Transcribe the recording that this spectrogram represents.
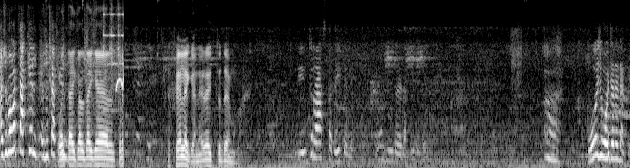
আসো বাবা তাকেল ওই যে ওই তাকেল তাইকাল। তাইকাল ফেলে কেন? এরা তো দেয় মনে হয়। এই তো রাস্তা দিয়ে পেলে ওই যে ওইটারে ডাকে। আহ, ওই যে ওইটারে ডাকে।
